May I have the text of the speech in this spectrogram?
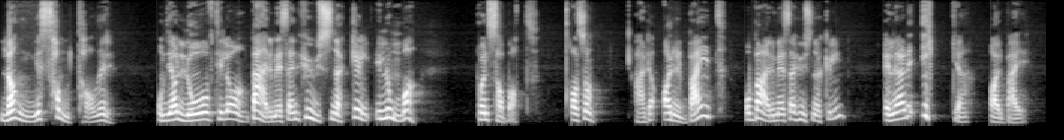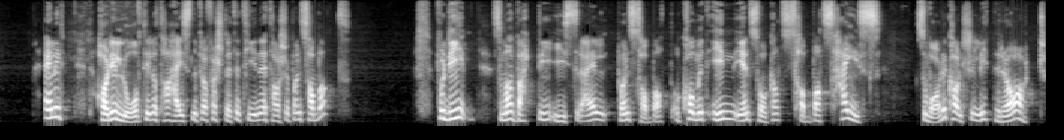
lange samtaler om de har lov til å bære med seg en husnøkkel i lomma på en sabbat. Altså, er det arbeid å bære med seg husnøkkelen, eller er det ikke arbeid? Eller har de lov til å ta heisen fra første til tiende etasje på en sabbat? For de som har vært i Israel på en sabbat og kommet inn i en såkalt sabbatsheis, så var det kanskje litt rart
